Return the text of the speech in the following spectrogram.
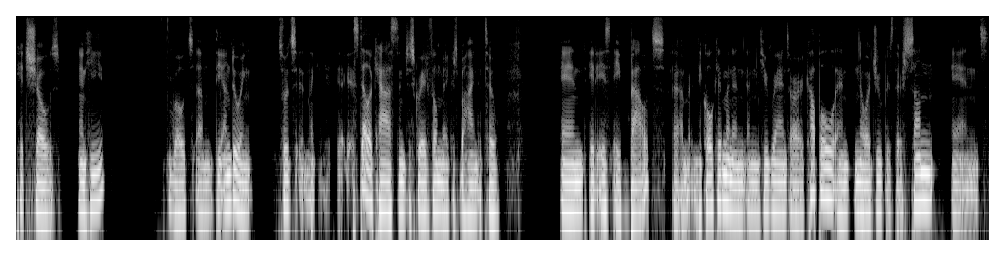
hit shows. And he wrote um, The Undoing. So it's uh, like a stellar cast and just great filmmakers behind it too. And it is about um, Nicole Kidman and, and Hugh Grant are a couple, and Noah Jupe is their son. And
